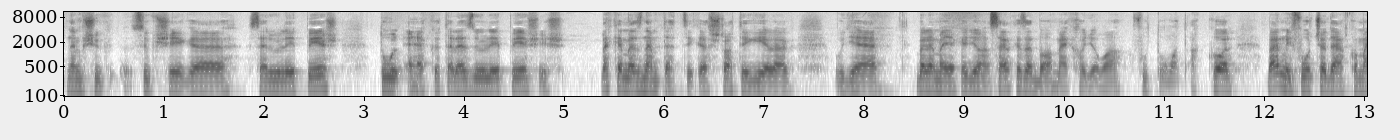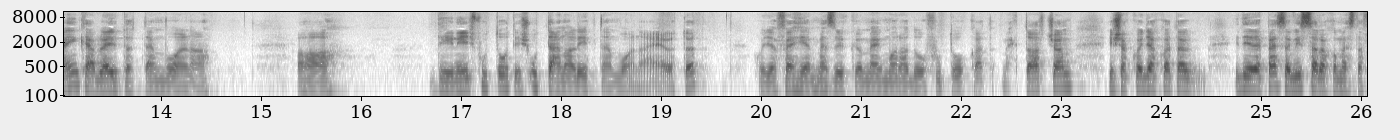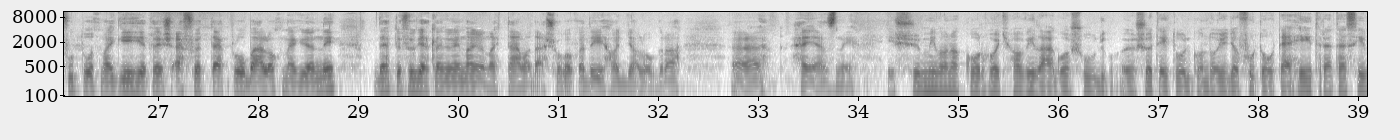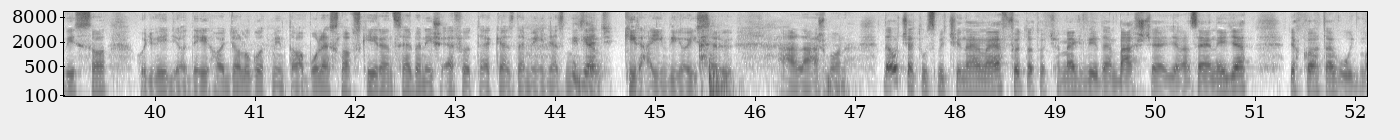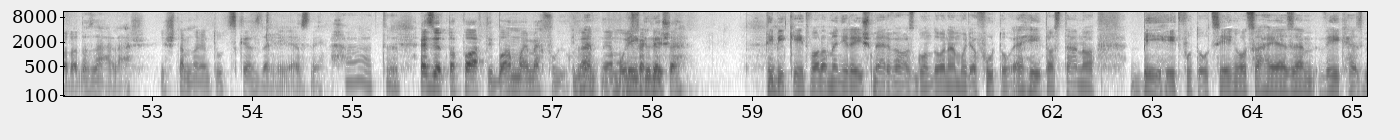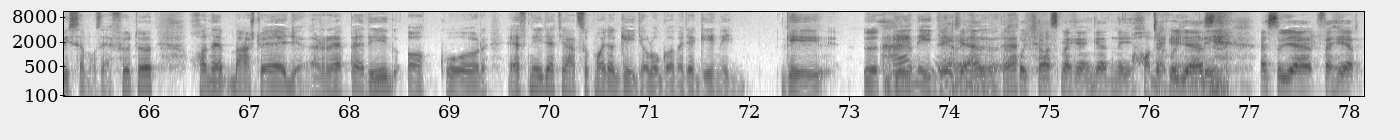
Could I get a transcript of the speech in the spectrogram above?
nem szükségszerű lépés, túl elkötelező lépés, és nekem ez nem tetszik, ez stratégiailag ugye belemegyek egy olyan szerkezetbe, ahol meghagyom a futómat. Akkor bármi furcsa, de akkor már inkább leütöttem volna a D4 futót, és utána léptem volna E5-öt, hogy a fehér mezőkön megmaradó futókat megtartsam, és akkor gyakorlatilag idére persze visszarakom ezt a futót majd G7-re, és F5-tel próbálok megjönni, de ettől függetlenül egy nagyon nagy támadás fogok a D6 gyalogra e, helyezni. És mi van akkor, hogyha világos úgy, sötét úgy gondolja, hogy a futót e hétre teszi vissza, hogy védje a D6 gyalogot, mint a Boleslavski rendszerben, és F5-tel kezdeményez, mint Igen. egy királyindiai-szerű állásban. De ott se tudsz mit csinálni, mert f hogyha megvédem Bástya az E4-et, gyakorlatilag úgy marad az állás, és nem nagyon tudsz kezdeményezni. Hát... Ez jött a partiban, majd meg fogjuk nem, látni. Végül fekete... is Tibikét valamennyire ismerve azt gondolnám, hogy a futó E7, aztán a B7 futó C8-ra helyezem, véghez viszem az F5-öt, ha ne Bástya egyre pedig, akkor F4-et játszok, majd a G gyaloggal megyek G4, G 5 hát, G4 igen, előre. hogyha azt megengedné. Ha Csak ugye ezt, ezt ugye Fehér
